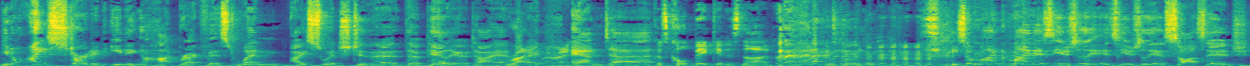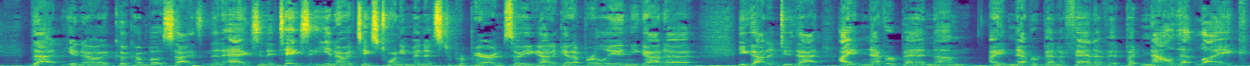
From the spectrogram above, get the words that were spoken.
you know, I started eating a hot breakfast when I switched to the the paleo diet, Right, right, right. And uh, Because cold bacon is not. so mine mine is usually is usually a sausage that you know I cook on both sides and then eggs and it takes you know it takes 20 minutes to prepare and so you got to get up early and you got to you got to do that. I had never been um, I had never been a fan of it but now that like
